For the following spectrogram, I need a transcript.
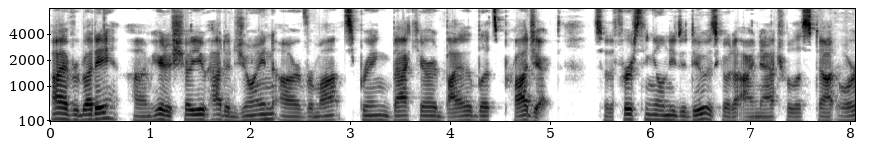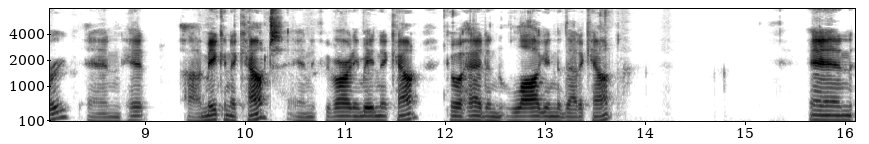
Hi everybody, I'm here to show you how to join our Vermont Spring Backyard BioBlitz project. So the first thing you'll need to do is go to iNaturalist.org and hit uh, make an account and if you've already made an account go ahead and log into that account. And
